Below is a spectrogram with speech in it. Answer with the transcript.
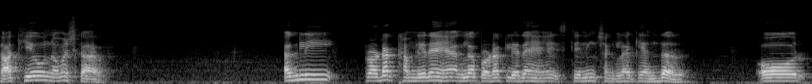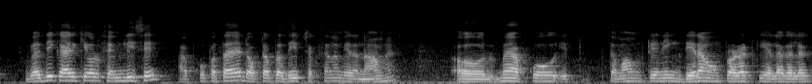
साथियों, नमस्कार। अगली प्रोडक्ट हम ले रहे हैं, अगला प्रोडक्ट ले रहे हैं स्टेनिंग श्रृंखला के अंदर और वैदिक आयर की और फैमिली से। आपको पता है डॉक्टर प्रदीप सक्सेना मेरा नाम है और मैं आपको तमाम ट्रेनिंग दे रहा हूँ प्रोडक्ट की अलग अलग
